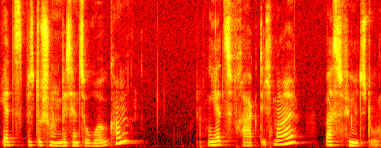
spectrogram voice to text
Jetzt bist du schon ein bisschen zur Ruhe gekommen. Jetzt frag dich mal, was fühlst du?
